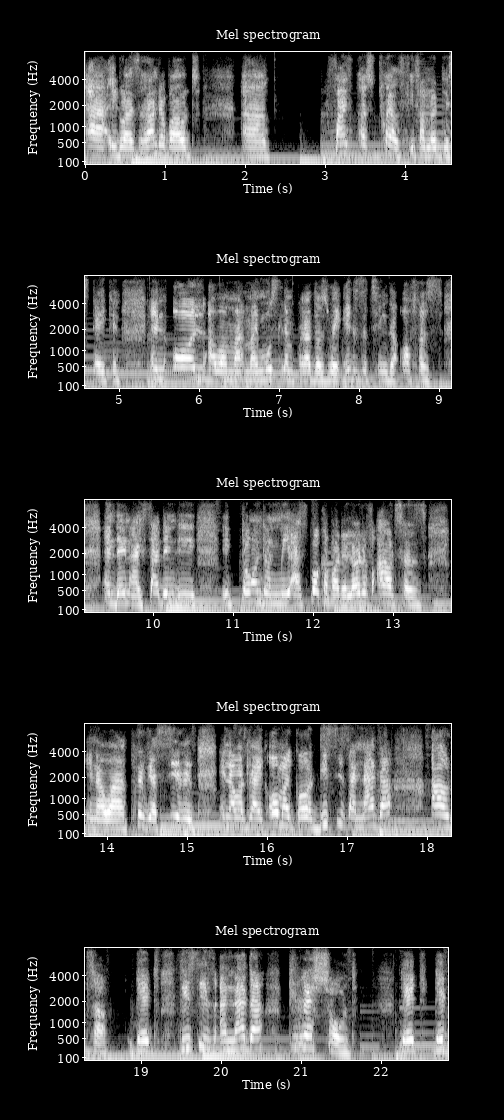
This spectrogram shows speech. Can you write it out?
uh, it was around about uh, five past 12 if i'm not mistaken and all our my, my, muslim brothers were exiting the office. And then i suddenly it dawned on me i spoke about a lot of altars in our previous series. And i was like oh my god this is another altar that this is another threshold that that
